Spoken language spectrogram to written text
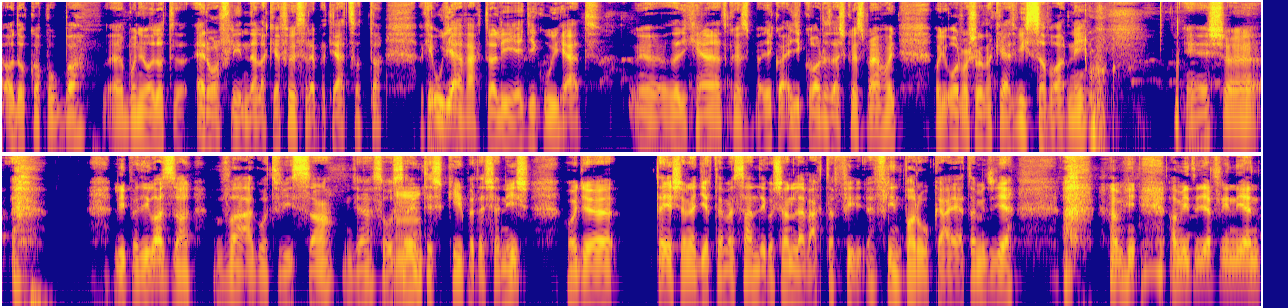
adókapokba bonyolódott Errol Flynn-nel, aki a főszerepet játszotta, aki úgy elvágta a Lee egyik ujját az egyik jelenet közben, egyik, egyik kardozás közben, hogy, hogy orvosoknak kellett visszavarni, és uh, Lee pedig azzal vágott vissza, ugye, szó szerint, és képletesen is, hogy uh, teljesen egyértelműen szándékosan levágta Flint parókáját, amit ugye, ami, amit ugye Flint ilyen,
